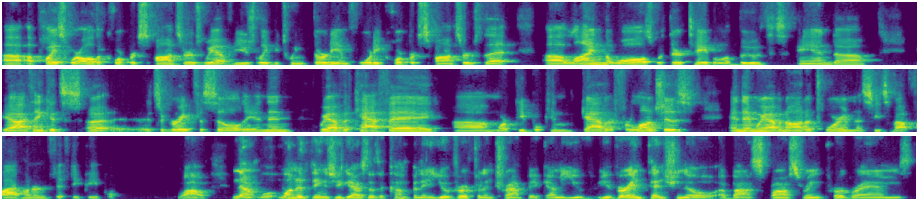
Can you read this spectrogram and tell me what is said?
uh, a place where all the corporate sponsors, we have usually between 30 and 40 corporate sponsors that uh, line the walls with their table of booths. And uh, yeah, I think it's uh, it's a great facility. And then we have the cafe um, where people can gather for lunches. And then we have an auditorium that seats about 550 people. Wow. Now, one of the things you guys as a company, you're very philanthropic. I mean, you you're very intentional about sponsoring programs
